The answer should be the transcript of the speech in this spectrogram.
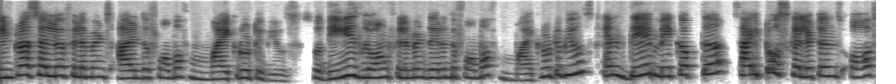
Intracellular filaments are in the form of microtubules. So these long filaments, they're in the form of microtubules and they make up the cytoskeletons of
